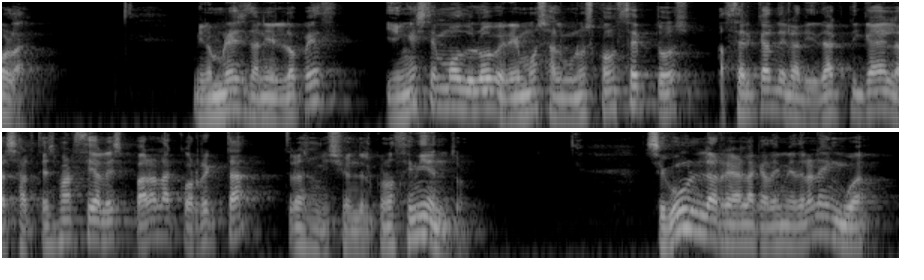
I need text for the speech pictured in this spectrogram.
Hola, mi nombre es Daniel López y en este módulo veremos algunos conceptos acerca de la didáctica en las artes marciales para la correcta transmisión del conocimiento. Según la Real Academia de la Lengua,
